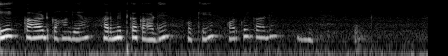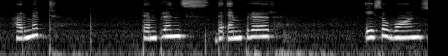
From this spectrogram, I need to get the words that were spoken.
एक कार्ड कहाँ गया? हर्मिट का कार्ड है। ओके और कोई कार्ड है? Hermit temperance the emperor ace of wands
